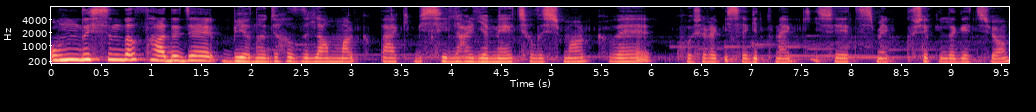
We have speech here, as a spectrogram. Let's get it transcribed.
onun dışında sadece bir an önce hazırlanmak, belki bir şeyler yemeye çalışmak ve koşarak işe gitmek, işe yetişmek bu şekilde geçiyor.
